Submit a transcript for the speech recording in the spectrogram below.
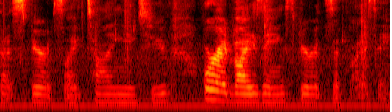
that spirit's like telling you to or advising, spirit's advising.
